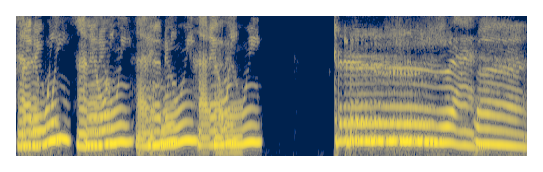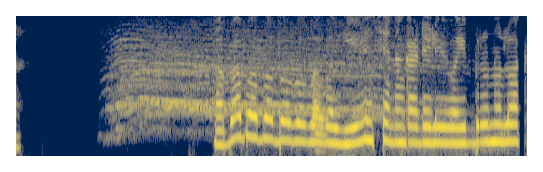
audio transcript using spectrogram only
ಹರವಿ ಹರವಿ ಹರವಿ ಉಯ್, ಏನ್ ಚೆನ್ನಾಗಿ ಆಡಿಳಿವ ಇಬ್ರು ಲೋಕ?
